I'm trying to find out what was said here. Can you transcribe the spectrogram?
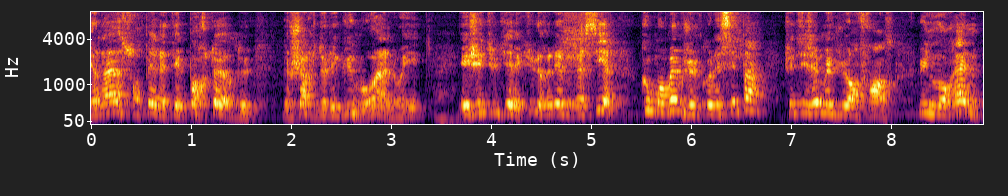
Il y en a un, son père était porteur de, de charges de légumes au Halles, vous voyez. Et j'étudiais avec lui le relief glaciaire, que moi-même je ne connaissais pas. Je n'étais jamais vu en France. Une moraine,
